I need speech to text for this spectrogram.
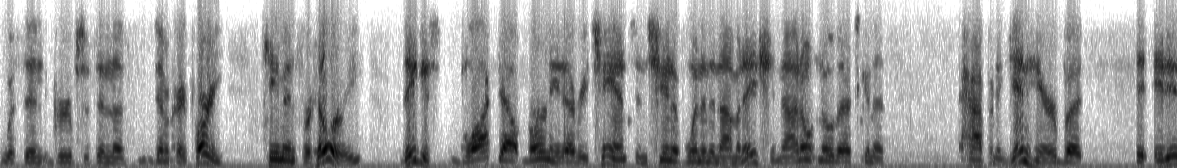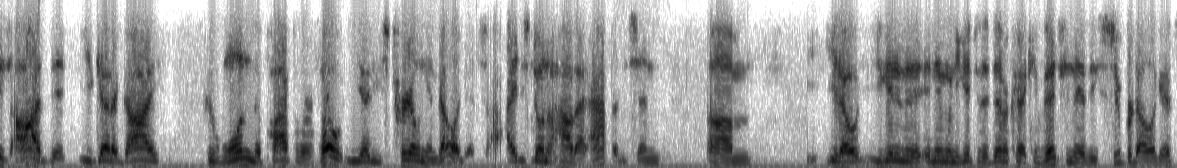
within groups within the Democratic Party came in for Hillary, they just blocked out Bernie at every chance, and she ended up winning the nomination. Now I don't know that's going to happen again here, but it, it is odd that you got a guy who won the popular vote and yet he's trailing in delegates. I just don't know how that happens. And um, you know, you get into, and then when you get to the Democrat convention, they have these super delegates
